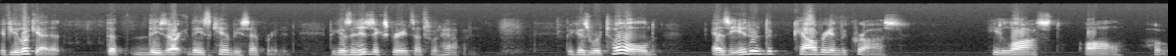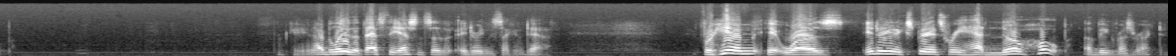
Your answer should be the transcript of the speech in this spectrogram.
if you look at it that these, are, these can be separated. Because in his experience, that's what happened. Because we're told, as he entered the Calvary and the cross, he lost all hope. Okay, and I believe that that's the essence of entering the second death. For him, it was entering an experience where he had no hope of being resurrected.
